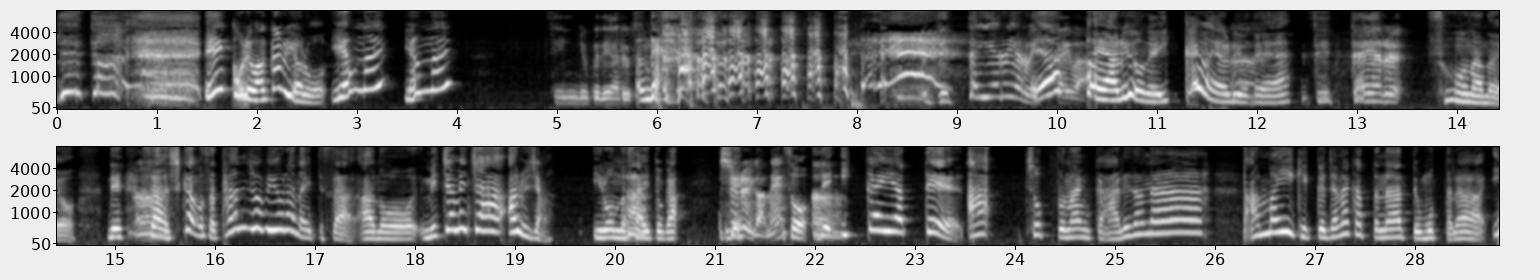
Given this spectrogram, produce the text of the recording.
出た。え、これわかるやろ？やんない？やん全力でやる。絶対やるやろ、一や回はっ。ぱやるよね。一回はやるよね。絶対やる。そうなのよ。で、さ、うんしかもさ、誕生日占いってさ、あの、めちゃめちゃあるじゃん。いろんなサイトが。種類がねそう。うんで、一回やって、あ、ちょっとなんかあれだなあんまいい結果じゃなかったなって思ったら、い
